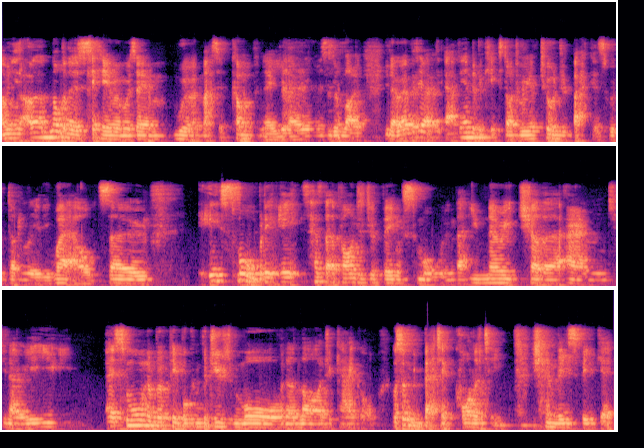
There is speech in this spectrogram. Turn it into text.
I mean, I'm not going to sit here and say we're a massive company, you know, it's of like, you know, at the end of the Kickstarter, we have 200 backers, we've done really well. So it's small, but it, it has that advantage of being small in that you know each other and, you know, you, you, a small number of people can produce more than a larger gaggle, or something better quality, generally speaking,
